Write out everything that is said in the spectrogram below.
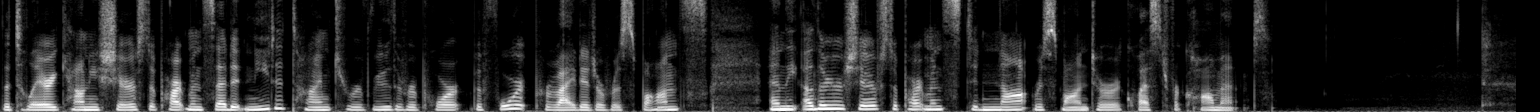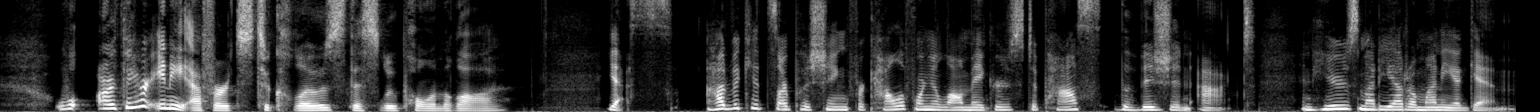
The Tulare County Sheriff's Department said it needed time to review the report before it provided a response, and the other sheriff's departments did not respond to a request for comment. Well, are there any efforts to close this loophole in the law? Yes. Advocates are pushing for California lawmakers to pass the Vision Act. And here's Maria Romani again.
